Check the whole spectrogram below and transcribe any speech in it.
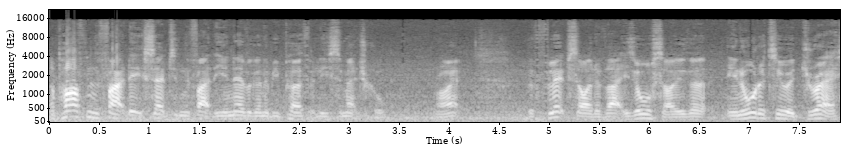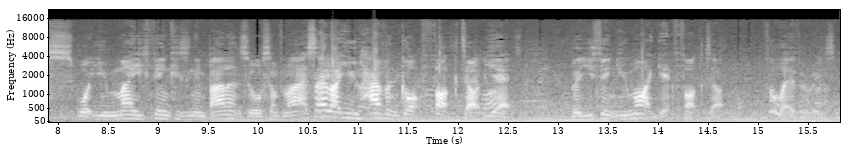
apart from the fact that accepting the fact that you're never going to be perfectly symmetrical, right? The flip side of that is also that in order to address what you may think is an imbalance or something like that, say like you haven't got fucked up yet, but you think you might get fucked up for whatever reason,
